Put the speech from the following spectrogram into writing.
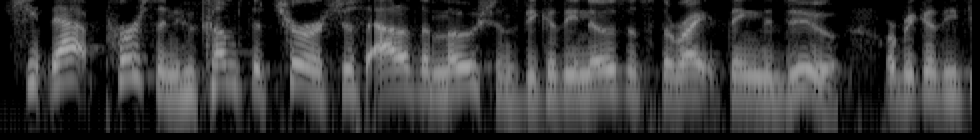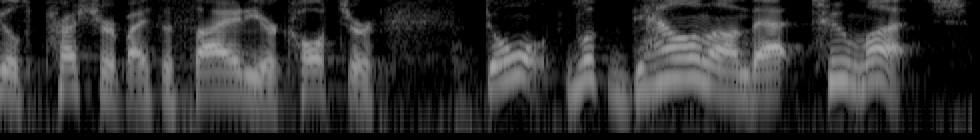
He, that person who comes to church just out of the motions because he knows it's the right thing to do or because he feels pressure by society or culture, don't look down on that too much.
